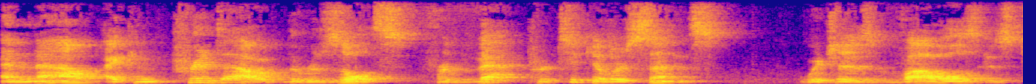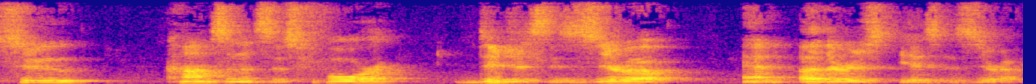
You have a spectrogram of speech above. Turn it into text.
and now I can print out the results for that particular sentence, which is vowels is 2, consonants is 4, digits is 0, and others is 0.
